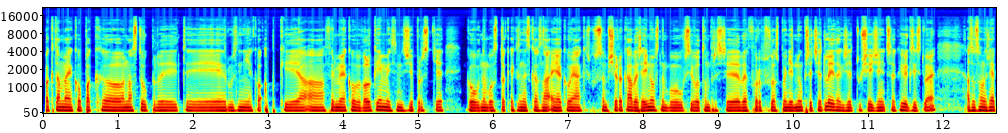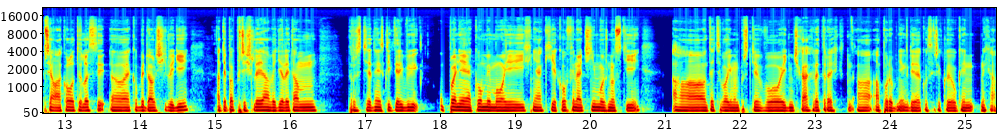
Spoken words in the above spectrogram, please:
pak tam jako pak eh, nastoupily ty různé jako apky a firmy jako ve velkým. Myslím si, že prostě Go nebo StockX dneska zná i jako nějakým způsobem široká veřejnost, nebo už si o tom prostě ve Forbesu aspoň jednou přečetli, takže tuší, že něco takového existuje. A to samozřejmě přilákalo tyhle uh, další lidi a ty pak přišli a viděli tam prostě tenisky, které byly úplně jako mimo jejich nějaké jako finanční možnosti a teď se bavíme prostě o jedničkách, retrech a, a podobně, kdy jako si řekli, OK, nechám.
